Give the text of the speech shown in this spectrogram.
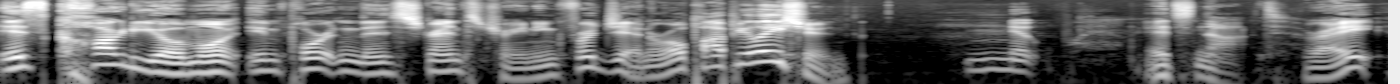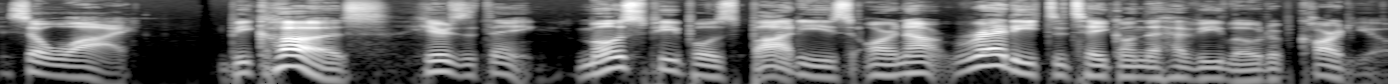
is cardio more important than strength training for general population? Nope. It's not, right? So why? Because here's the thing most people's bodies are not ready to take on the heavy load of cardio.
